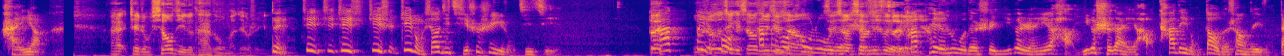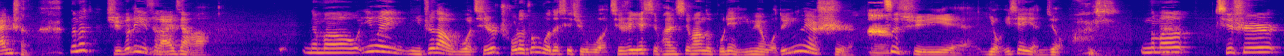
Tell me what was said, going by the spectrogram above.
涵养。哎，这种消极的态度嘛，就是一种对，这这这这是这种消极，其实是一种积极。对它背后我说的这个消它背极就像后透露的就像消极自由一样，它配露的是一个人也好，一个时代也好，他的一种道德上的一种单纯。那么举个例子来讲啊，那么因为你知道，我其实除了中国的戏曲，我其实也喜欢西方的古典音乐，我对音乐史嗯自诩也有一些研究。那么其实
